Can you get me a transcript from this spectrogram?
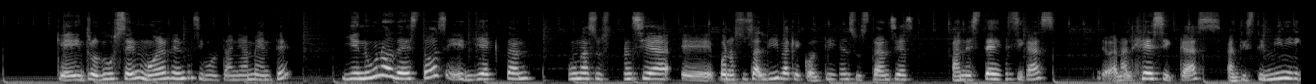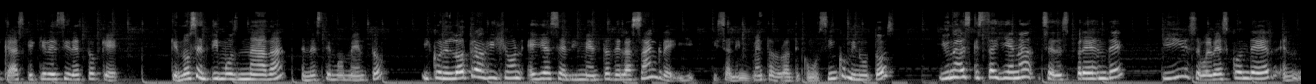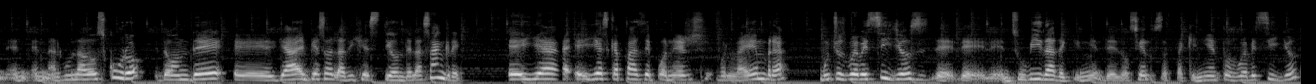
que introducen, muerden simultáneamente, y en uno de estos inyectan una sustancia, eh, bueno, su saliva que contiene sustancias anestésicas analgésicas, antihistamínicas, que quiere decir esto que, que no sentimos nada en este momento. Y con el otro aguijón ella se alimenta de la sangre y, se alimenta durante como cinco minutos. Y una vez que está llena, se desprende y se vuelve a esconder en, en, algún lado oscuro, donde eh, ya empieza la digestión de la sangre. Ella, ella es capaz de poner, por la hembra, muchos huevecillos de, en su vida, de, de 200 hasta 500 huevecillos.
